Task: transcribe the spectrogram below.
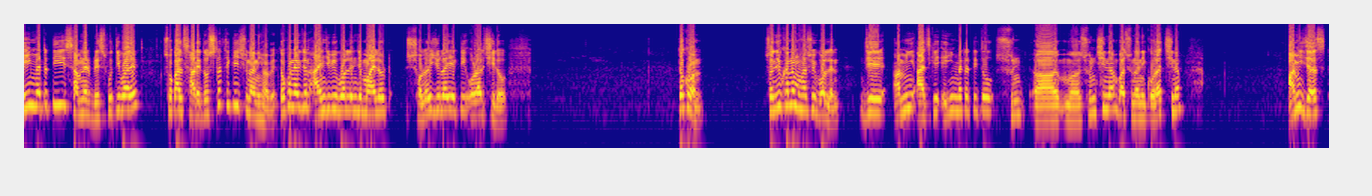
এই ম্যাটারটি সামনের বৃহস্পতিবারে সকাল সাড়ে দশটা থেকেই শুনানি হবে। তখন একজন আইনজীবী বললেন যে, মাইলট ষোলোই জুলাই একটি অর্ডার ছিল। তখন সঞ্জীব খান্না মহাশয় বললেন যে আমি আজকে এই ম্যাটারটি তো শুন- শুনছি না বা শুনানি করাচ্ছি না। আমি জাস্ট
